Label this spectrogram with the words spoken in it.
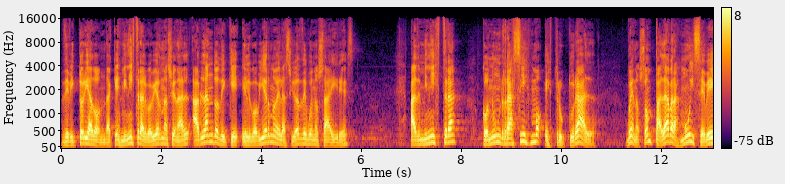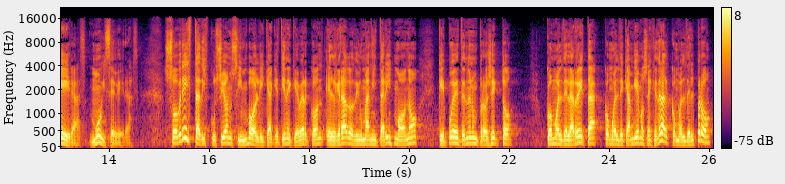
de Victoria Donda, que es ministra del Gobierno Nacional, hablando de que el gobierno de la ciudad de Buenos Aires administra con un racismo estructural. Bueno, son palabras muy severas, muy severas. Sobre esta discusión simbólica que tiene que ver con el grado de humanitarismo o no que puede tener un proyecto como el de la RETA, como el de Cambiemos en general, como el del PRO,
